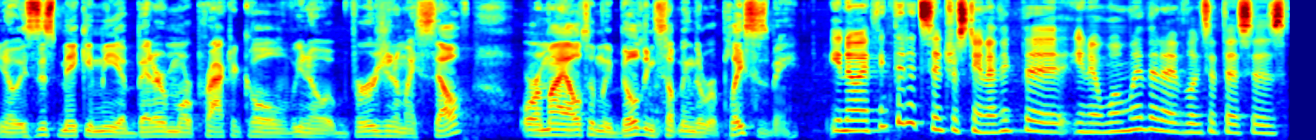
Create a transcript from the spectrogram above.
you know, is this making me a better, more practical, you know, version of myself? or am I ultimately building something that replaces me? You know, I think that it's interesting. I think that, you know, one way that I've looked at this is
